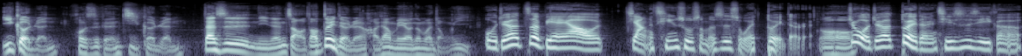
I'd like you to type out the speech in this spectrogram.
一个人，或是可能几个人，但是你能找到对的人，好像没有那么容易。我觉得这边要讲清楚什么是所谓对的人。哦，就我觉得对的人其实是一个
